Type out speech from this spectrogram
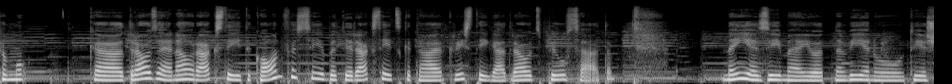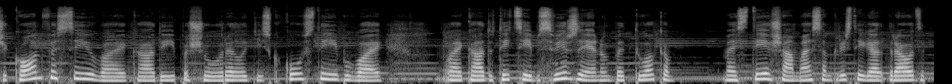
ka, mu, ka draudzē nav rakstīta konfesija, bet ir rakstīts, ka tā ir kristīgā draudzes pilsēta. Neiezīmējot nevienu tieši konfesiju vai kādu īpašu reliģisku kustību vai, vai kādu ticības virzienu, bet to, ka mēs tiešām esam kristīgā draudzene,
